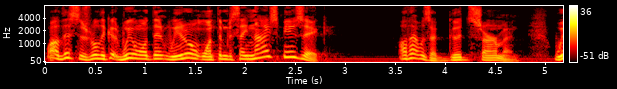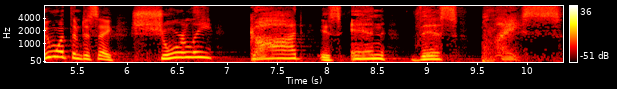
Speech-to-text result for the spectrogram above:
Wow, this is really good. We, want them, we don't want them to say, nice music. Oh, that was a good sermon. We want them to say, surely God is in this place.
